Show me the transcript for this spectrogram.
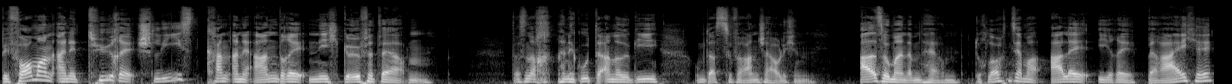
Bevor man eine Türe schließt, kann eine andere nicht geöffnet werden. Das ist noch eine gute Analogie, um das zu veranschaulichen. Also, meine Damen und Herren, durchleuchten Sie einmal alle Ihre Bereiche,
